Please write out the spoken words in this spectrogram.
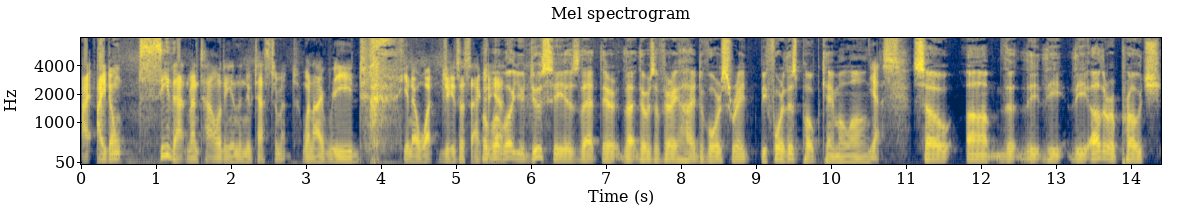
I, I, don't see that mentality in the New Testament when I read, you know, what Jesus actually. But, what you do see is that there that there was a very high divorce rate before this pope came along. Yes. So um, the, the the the other approach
